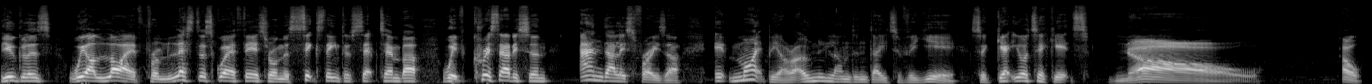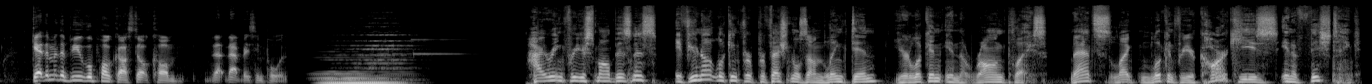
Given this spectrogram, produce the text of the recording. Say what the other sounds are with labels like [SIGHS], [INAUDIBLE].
Buglers, we are live from Leicester Square Theatre on the 16th of September with Chris Addison and Alice Fraser. It might be our only London date of the year, so get your tickets now. Oh, get them at thebuglepodcast.com. That, that bit's important. Hiring for your small business? If you're not looking for professionals on LinkedIn, you're looking in the wrong place. That's like looking for your car keys in a fish tank.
